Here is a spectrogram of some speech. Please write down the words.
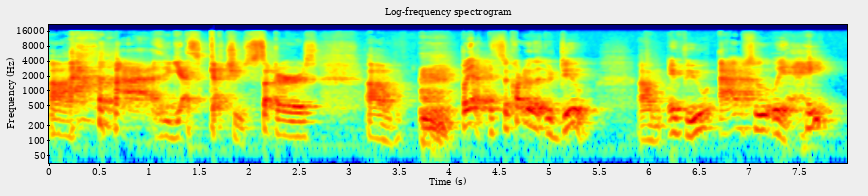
Uh, yes, got you, suckers. Um, but yeah, it's the cardio that you do. Um, if you absolutely hate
